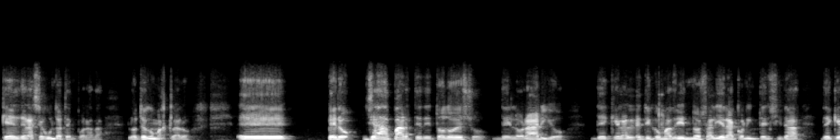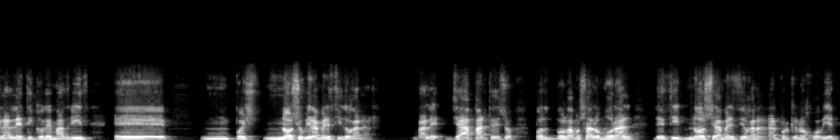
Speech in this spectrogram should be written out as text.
que el de la segunda temporada. Lo tengo más claro. Eh, pero ya aparte de todo eso, del horario, de que el Atlético de Madrid no saliera con intensidad, de que el Atlético de Madrid eh, mm, pues no se hubiera merecido ganar, ¿vale? Ya aparte de eso, vol- volvamos a lo moral, decir no se ha merecido ganar porque no jugó bien.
